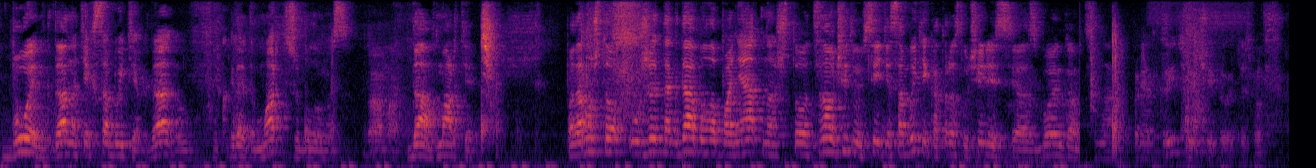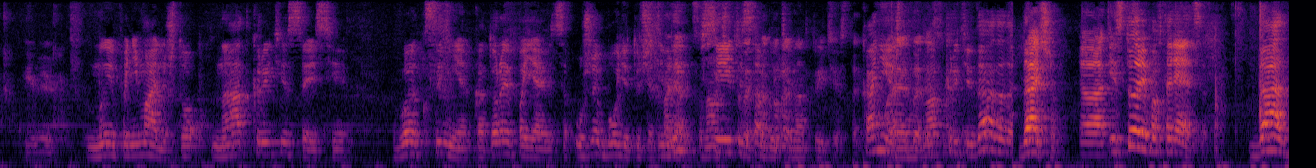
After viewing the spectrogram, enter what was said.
Боинг, да, на тех событиях, да, в- когда это в марте же было у нас? Да, в марте. Потому что уже тогда было понятно, что цена учитывает все эти события, которые случились э, с Боингом. Цена при открытии учитывать, вот или Мы понимали, что на открытии сессии в цене, которая появится, уже будет учтены все эти события. на открытии стоит. Конечно, это- на открытии, да, да, да. Дальше. Э, история повторяется. Да,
